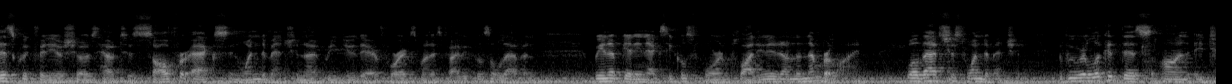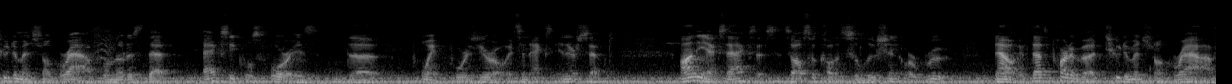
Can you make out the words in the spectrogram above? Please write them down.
This quick video shows how to solve for x in one dimension, like we do there, 4x minus 5 equals 11. We end up getting x equals 4 and plotting it on the number line. Well, that's just one dimension. If we were to look at this on a two-dimensional graph, we'll notice that x equals 4 is the point 40. It's an x-intercept. On the x-axis, it's also called a solution or root. Now, if that's part of a two-dimensional graph,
